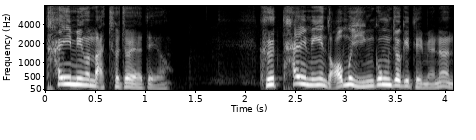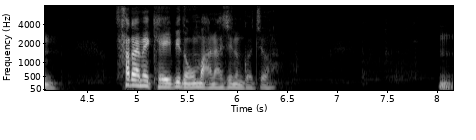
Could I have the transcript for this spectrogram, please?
타이밍을 맞춰줘야 돼요. 그 타이밍이 너무 인공적이 되면은 사람의 개입이 너무 많아지는 거죠. 음,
